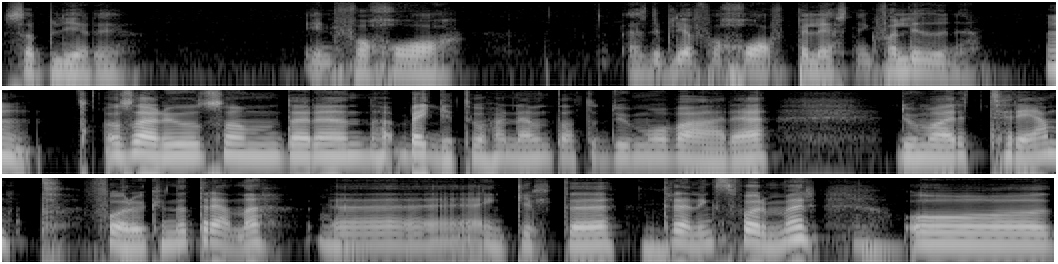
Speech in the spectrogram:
så blir det en for hård, altså det blir for hård belastning for ledene. Mm. Og så er det jo som dere begge to har nevnt, at du må være, du må være trent for å kunne trene Mm. eh, enkelte treningsformer. Mm. Og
